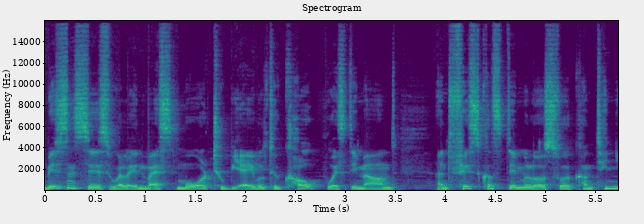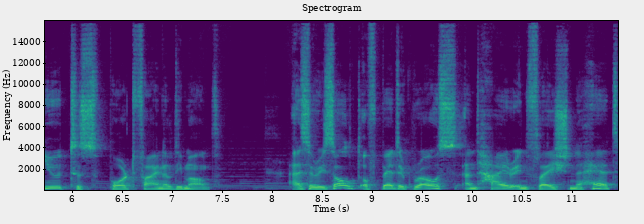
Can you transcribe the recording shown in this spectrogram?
Businesses will invest more to be able to cope with demand and fiscal stimulus will continue to support final demand. As a result of better growth and higher inflation ahead,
